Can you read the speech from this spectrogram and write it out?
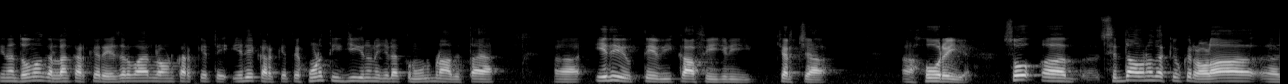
ਇਹਨਾਂ ਦੋਵਾਂ ਗੱਲਾਂ ਕਰਕੇ, ਰੇਜ਼ਰ ਵਾਇਰ ਲਾਉਣ ਕਰਕੇ ਤੇ ਇਹਦੇ ਕਰਕੇ ਤੇ ਹੁਣ ਤੀਜੀ ਇਹਨਾਂ ਨੇ ਜਿਹੜਾ ਕਾਨੂੰਨ ਬਣਾ ਦਿੱਤਾ ਆ ਇਹਦੇ ਉੱਤੇ ਵੀ ਕਾਫੀ ਜਿਹੜੀ ਚਰਚਾ ਹੋ ਰਹੀ ਆ। ਸੋ ਸਿੱਧਾ ਉਹਨਾਂ ਦਾ ਕਿਉਂਕਿ ਰੌਲਾ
